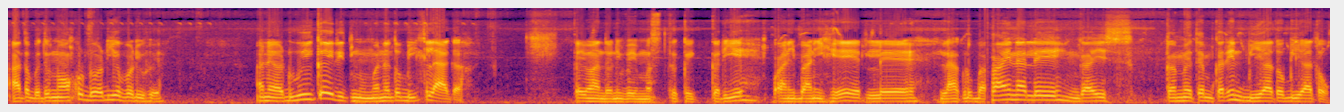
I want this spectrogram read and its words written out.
આ તો બધું નોખું દોડીએ પડ્યું છે. અને અડવું કઈ રીતનું? મને તો બીક લાગે. કઈ વાંધો નહીં, ભાઈ, મસ્ત કંઈક કરીએ. પાણી બાણી છે એટલે લાકડું ફાઇનલી ગાઈસ ગમે તેમ કરીને બિયા તો બિયા તો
